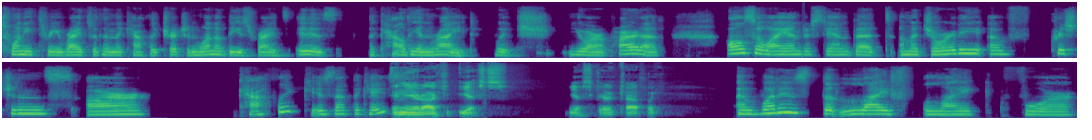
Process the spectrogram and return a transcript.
23 rites within the Catholic Church, and one of these rites is the Chaldean Rite, which you are a part of. Also, I understand that a majority of Christians are Catholic. Is that the case? In Iraq, yes. Yes, Catholic. And what is the life like for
